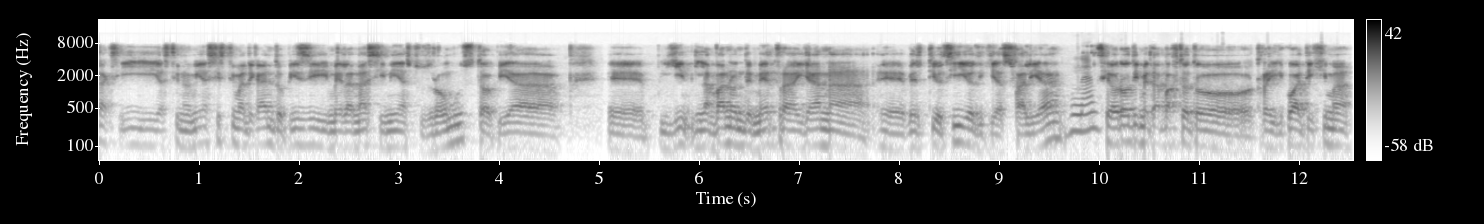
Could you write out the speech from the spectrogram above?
Εντάξει, η αστυνομία συστηματικά εντοπίζει μελανά σημεία στους δρόμους, τα οποία ε, λαμβάνονται μέτρα για να ε, βελτιωθεί η οδική ασφάλεια. Ναι. Θεωρώ ότι μετά από αυτό το τραγικό ατύχημα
